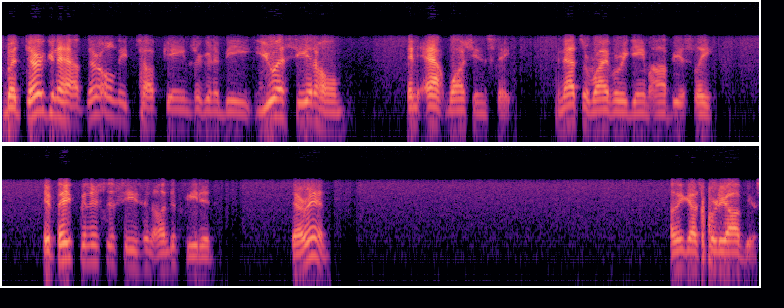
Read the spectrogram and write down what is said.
But they're going to have their only tough games are going to be USC at home and at Washington State. And that's a rivalry game, obviously. If they finish the season undefeated, they're in. I think that's pretty obvious.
